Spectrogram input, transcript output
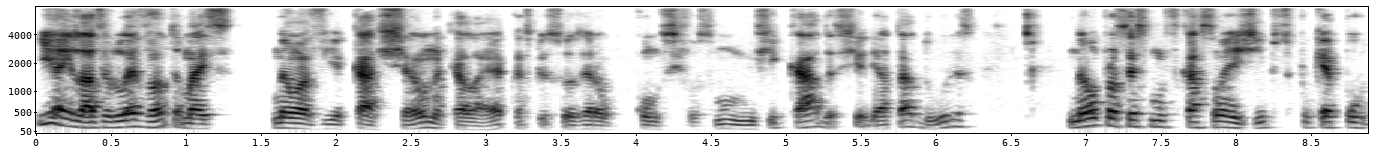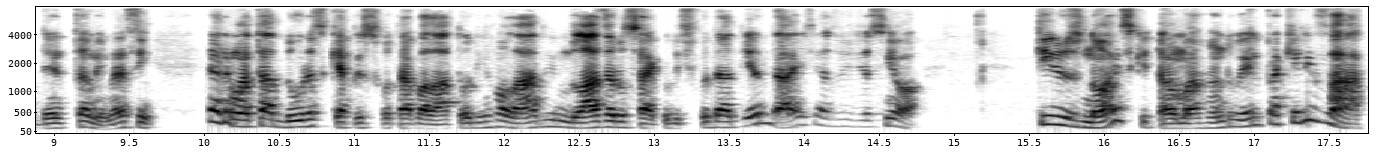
E aí Lázaro levanta, mas não havia caixão naquela época, as pessoas eram como se fossem mumificadas, cheias de ataduras. Não o processo de mumificação egípcio, porque é por dentro também, mas assim, eram ataduras que a pessoa estava lá toda enrolada e Lázaro sai com dificuldade de andar e Jesus diz assim, ó, tire os nós que estão amarrando ele para que ele vá.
